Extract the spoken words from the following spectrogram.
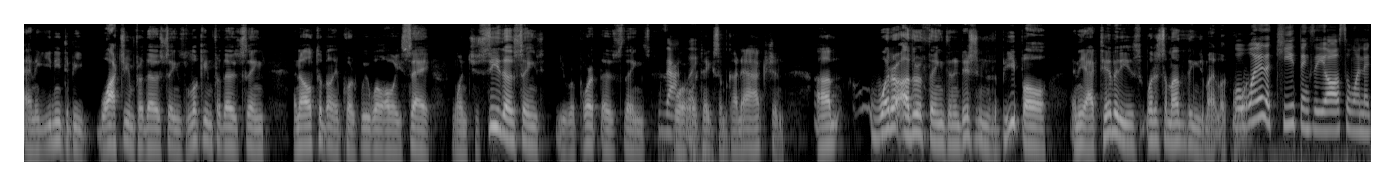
And you need to be watching for those things, looking for those things. And ultimately, of course, we will always say once you see those things, you report those things exactly. or, or, take some kind of action. Um, what are other things in addition to the people and the activities? What are some other things you might look well, for? Well, one of the key things that you also want to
